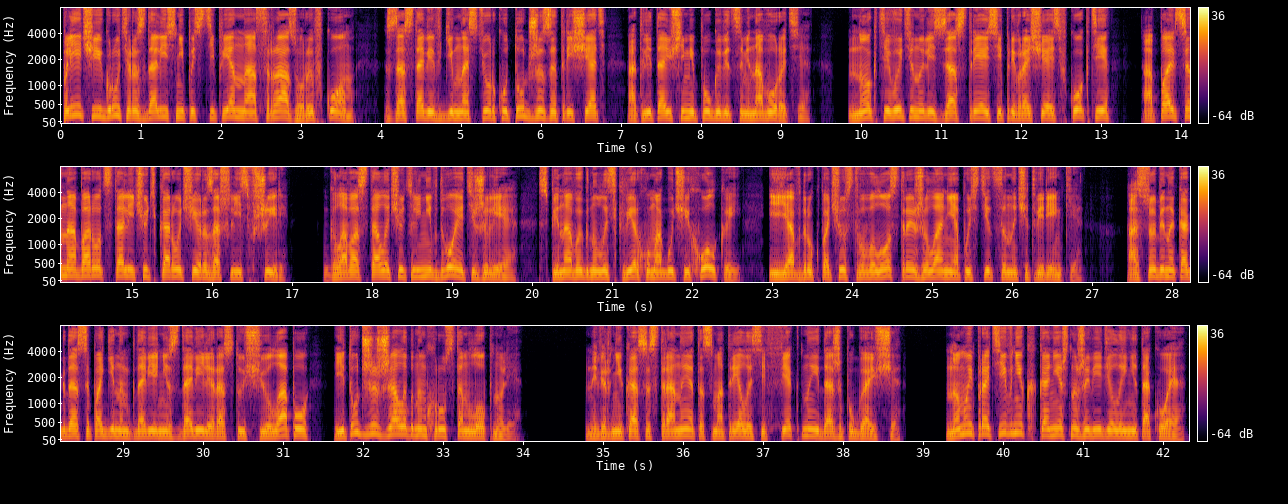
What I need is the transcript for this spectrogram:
Плечи и грудь раздались не постепенно, а сразу, рывком, заставив гимнастерку тут же затрещать отлетающими пуговицами на вороте. Ногти вытянулись, заостряясь и превращаясь в когти, а пальцы, наоборот, стали чуть короче и разошлись вширь. Голова стала чуть ли не вдвое тяжелее — Спина выгнулась кверху могучей холкой, и я вдруг почувствовал острое желание опуститься на четвереньки. Особенно, когда сапоги на мгновение сдавили растущую лапу и тут же с жалобным хрустом лопнули. Наверняка со стороны это смотрелось эффектно и даже пугающе. Но мой противник, конечно же, видел и не такое.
